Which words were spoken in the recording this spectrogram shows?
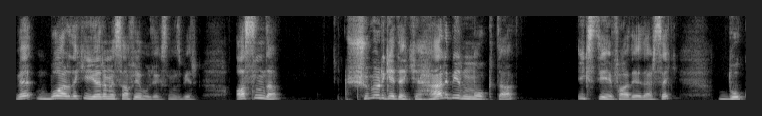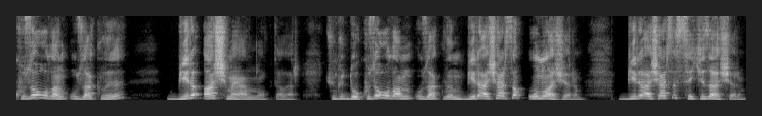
Ve bu aradaki yarı mesafeyi bulacaksınız. 1. Aslında şu bölgedeki her bir nokta x diye ifade edersek 9'a olan uzaklığı 1'i aşmayan noktalar. Çünkü 9'a olan uzaklığım 1'i aşarsa 10'u aşarım. 1'i aşarsa 8'i aşarım.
